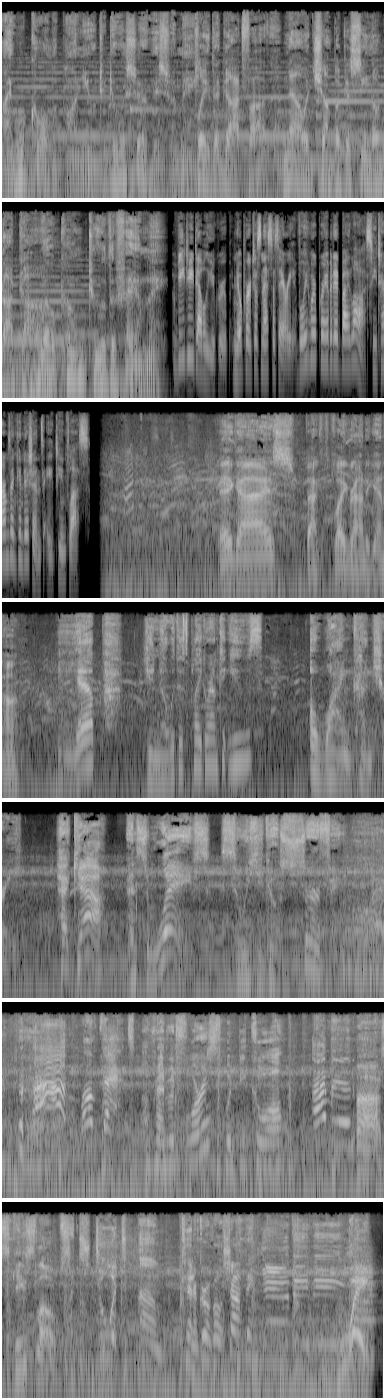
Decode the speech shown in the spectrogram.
I will call upon you to do a service for me. Play The Godfather now at ChumbaCasino.com. Welcome to the family. VGW Group. No purchase necessary. Void where prohibited by law. See terms and conditions. 18 plus. Hey guys, back at the playground again, huh? Yep. You know what this playground could use? A wine country. Heck yeah, and some waves so we could go surfing. Oh, ah, love that. A redwood forest would be cool. I'm in. Ah, ski slopes. Let's do it. Um, can a girl go shopping? Yeah, baby. Wait.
